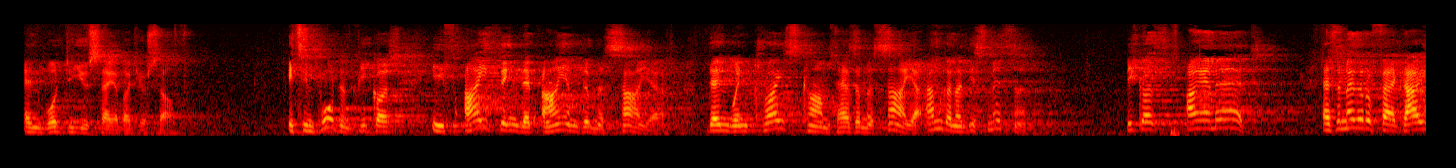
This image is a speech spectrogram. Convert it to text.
and what do you say about yourself? It's important because if I think that I am the Messiah, then when Christ comes as a Messiah, I'm going to dismiss him because I am it. As a matter of fact, I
